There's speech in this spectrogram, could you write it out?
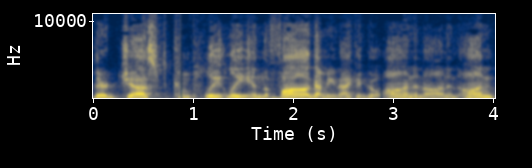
They're just completely in the fog. I mean, I could go on and on and on.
